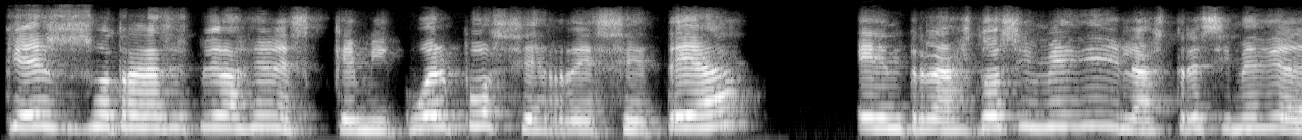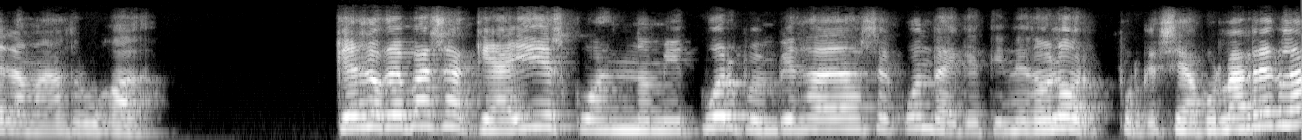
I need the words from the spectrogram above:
¿Qué es otra de las explicaciones? Que mi cuerpo se resetea entre las dos y media y las tres y media de la madrugada. ¿Qué es lo que pasa? Que ahí es cuando mi cuerpo empieza a darse cuenta de que tiene dolor, porque sea por la regla,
